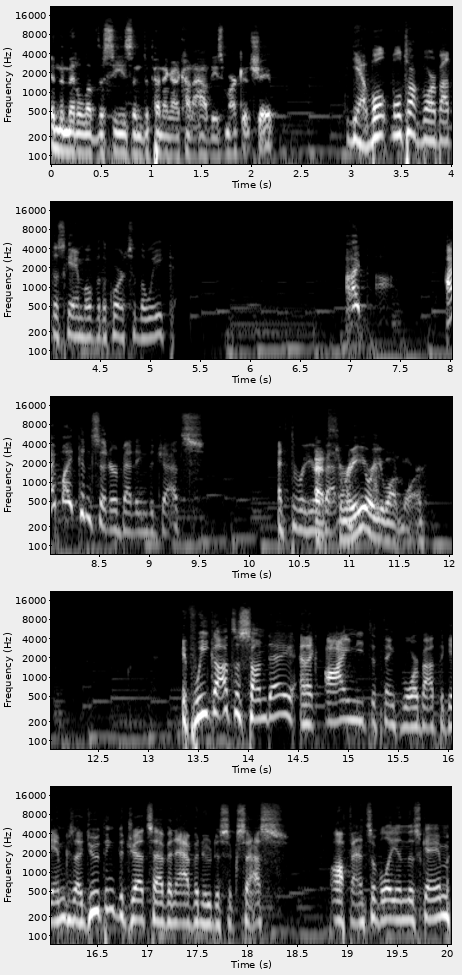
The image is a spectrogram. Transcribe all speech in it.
in the middle of the season, depending on kind of how these markets shape. Yeah, we'll we'll talk more about this game over the course of the week. I I might consider betting the Jets at three or better. at better. three, or you want more? If we got to Sunday and like I need to think more about the game because I do think the Jets have an avenue to success offensively in this game,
